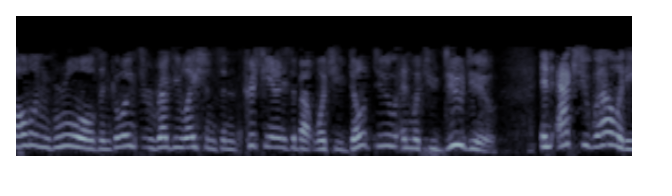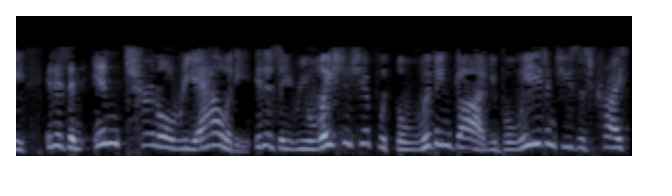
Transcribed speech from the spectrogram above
following rules and going through regulations, and Christianity is about what you don't do and what you do do. In actuality, it is an internal reality. It is a relationship with the living God. You believe in Jesus Christ,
